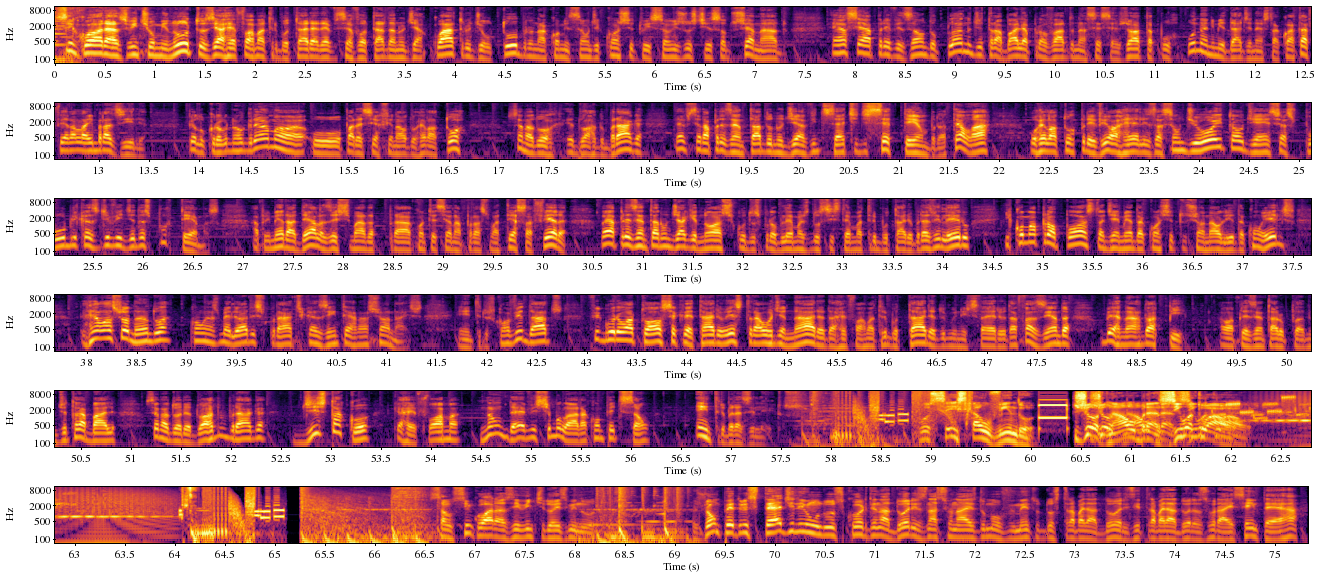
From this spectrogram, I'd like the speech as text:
5 horas 21 minutos e a reforma tributária deve ser votada no dia 4 de outubro na Comissão de Constituição e Justiça do Senado. Essa é a previsão do plano de trabalho aprovado na CCJ por unanimidade nesta quarta-feira lá em Brasília. Pelo cronograma, o parecer final do relator, o senador Eduardo Braga, deve ser apresentado no dia 27 de setembro. Até lá, o relator previu a realização de oito audiências públicas divididas por temas. A primeira delas, estimada para acontecer na próxima terça-feira, vai apresentar um diagnóstico dos problemas do sistema tributário brasileiro e como a proposta de emenda constitucional lida com eles, relacionando-a com as melhores práticas internacionais. Entre os convidados figura o atual secretário extraordinário da reforma tributária do Ministério da Fazenda, Bernardo Api. Ao apresentar o plano de trabalho, o senador Eduardo Braga destacou que a reforma não deve estimular a competição entre brasileiros. Você está ouvindo Jornal, Jornal Brasil, Brasil Atual. São 5 horas e 22 minutos. João Pedro Stedley, um dos coordenadores nacionais do Movimento dos Trabalhadores e Trabalhadoras Rurais Sem Terra,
